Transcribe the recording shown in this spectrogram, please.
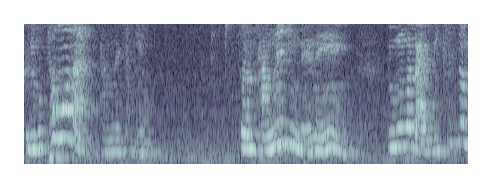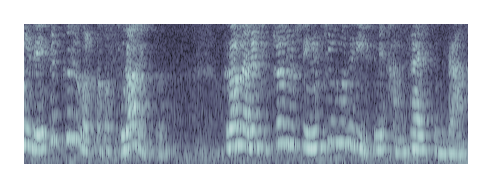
그리고 평온한 장례식이요. 전 장례식 내내 누군가 나의 위치성에 대해 태클을 걸까봐 불안했고요. 그런 나를 지켜줄 수 있는 친구들이 있음에 감사했습니다.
